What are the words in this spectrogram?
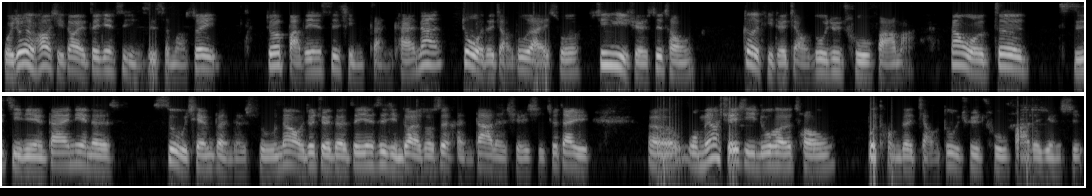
我就很好奇到底这件事情是什么，所以。就会把这件事情展开。那就我的角度来说，心理学是从个体的角度去出发嘛。那我这十几年大概念了四五千本的书，那我就觉得这件事情对我来说是很大的学习，就在于，呃，我们要学习如何从不同的角度去出发这件事。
